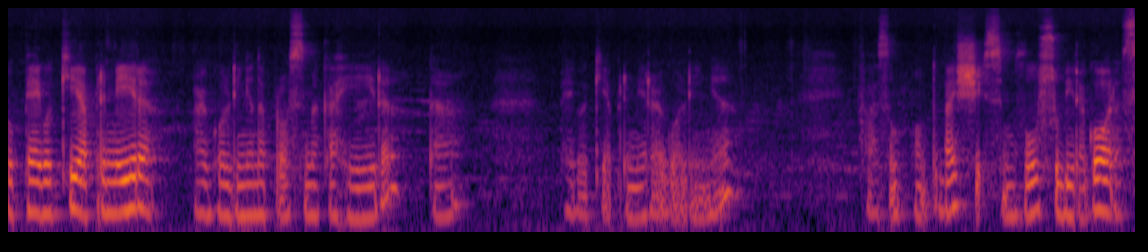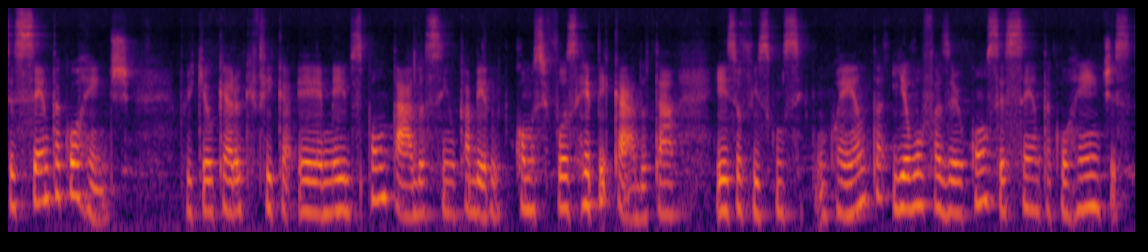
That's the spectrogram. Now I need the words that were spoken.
Eu pego aqui a primeira argolinha da próxima carreira, tá? Pego aqui a primeira argolinha, faço um ponto baixíssimo. Vou subir agora 60 correntes, porque eu quero que fica é, meio despontado assim o cabelo, como se fosse repicado, tá? Esse eu fiz com 50 e eu vou fazer com 60 correntes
